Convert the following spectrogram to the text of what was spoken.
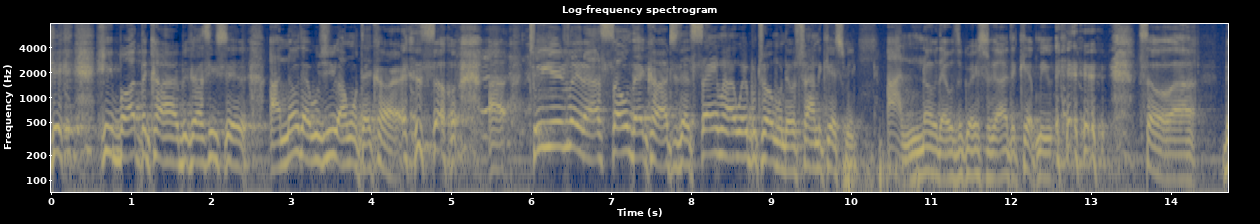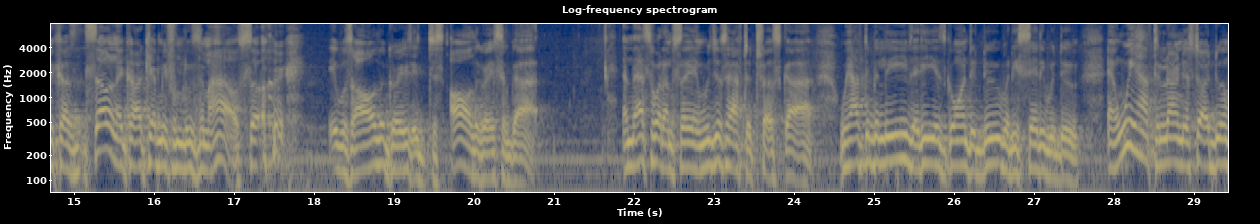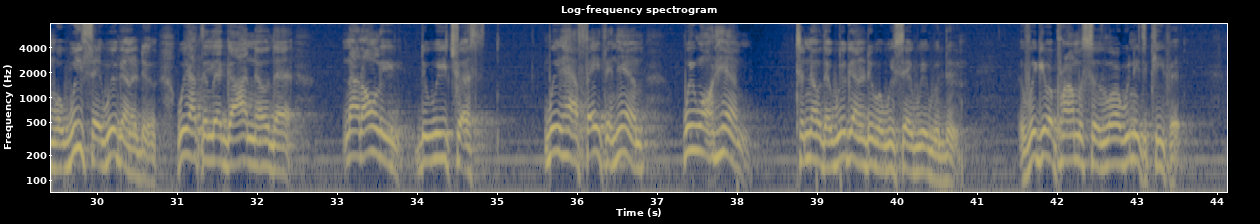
he, bought the car because he said, I know that was you, I want that car. so uh, two years later, I sold that car to that same highway patrolman that was trying to catch me. I know that was the grace of God that kept me. so, uh, because selling that car kept me from losing my house. So it was all the grace, it just all the grace of God. And that's what I'm saying. We just have to trust God. We have to believe that He is going to do what He said He would do. And we have to learn to start doing what we say we're going to do. We have to let God know that not only do we trust, we have faith in Him, we want Him to know that we're going to do what we say we will do. If we give a promise to the Lord, we need to keep it.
